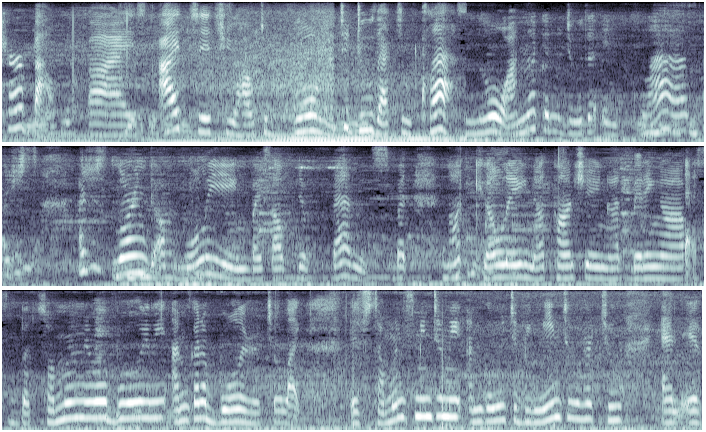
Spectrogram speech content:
Care about me, guys. I teach you how to bully. To do that in class. No, I'm not gonna do that in class. I just, I just learned um, bullying by self-defense, but not killing, not punching, not beating up. Yes, but someone will bully me. I'm gonna bully her too. Like, if someone's mean to me, I'm going to be mean to her too. And if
